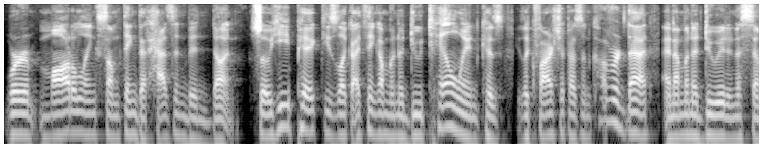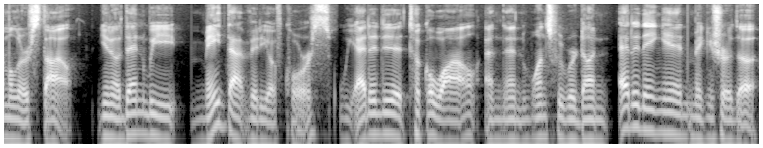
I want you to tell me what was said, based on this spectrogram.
we're modeling something that hasn't been done. So he picked, he's like, I think I'm gonna do Tailwind because like Fireship hasn't covered that, and I'm gonna do it in a similar style you know, then we made that video, of course. We edited it, took a while. And then once we were done editing it, making sure the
